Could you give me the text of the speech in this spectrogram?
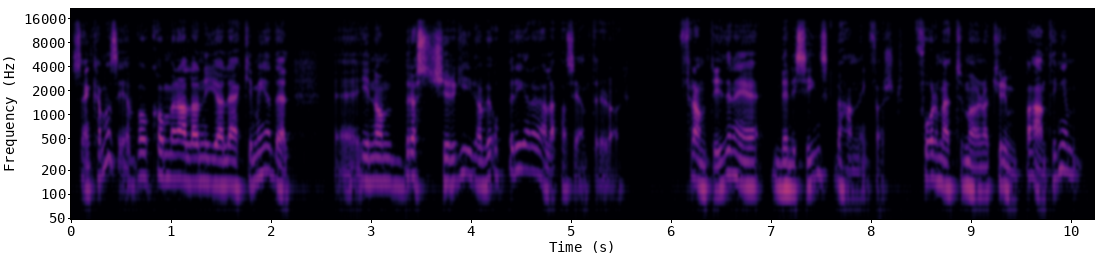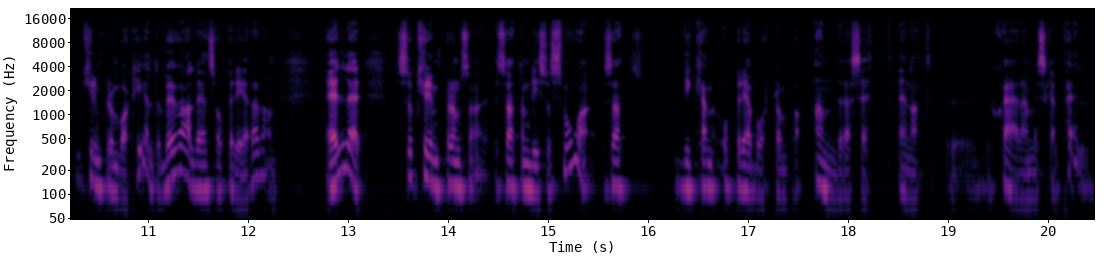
Sen kan man se, var kommer alla nya läkemedel? Eh, inom bröstkirurgi, ja, vi opererar alla patienter idag framtiden är medicinsk behandling först. Får de här tumörerna krympa, antingen krymper de bort helt, då behöver vi aldrig ens operera dem. Eller så krymper de så, så, att de blir så små så att vi kan operera bort dem på andra sätt än att uh, skära med skalpell.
